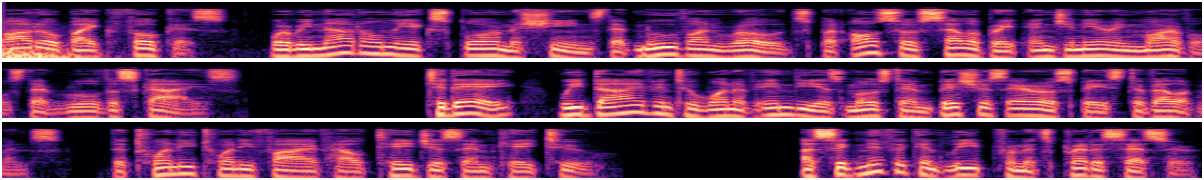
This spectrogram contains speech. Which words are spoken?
Auto Bike Focus, where we not only explore machines that move on roads but also celebrate engineering marvels that rule the skies. Today, we dive into one of India's most ambitious aerospace developments, the 2025 HAL Tejas Mk2. A significant leap from its predecessor,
